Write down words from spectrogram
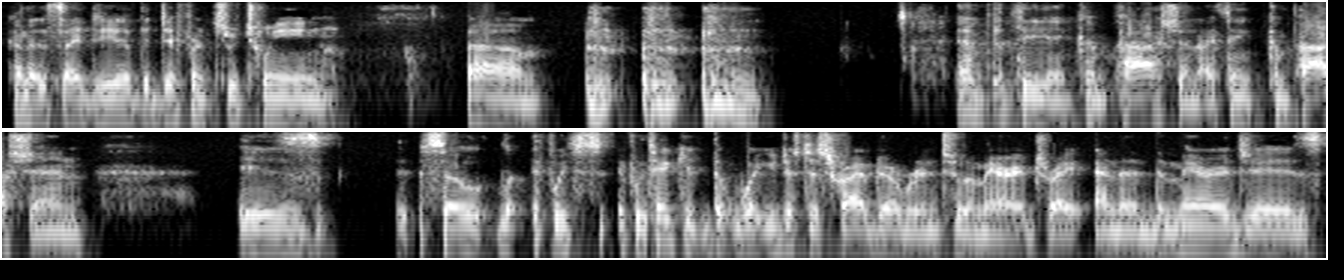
kind of this idea of the difference between um, empathy and compassion. I think compassion is so. If we if we take what you just described over into a marriage, right, and then the marriage is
